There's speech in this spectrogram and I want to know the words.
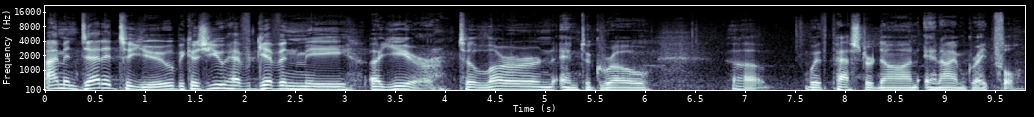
I'm indebted to you because you have given me a year to learn and to grow uh, with Pastor Don, and I'm grateful.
